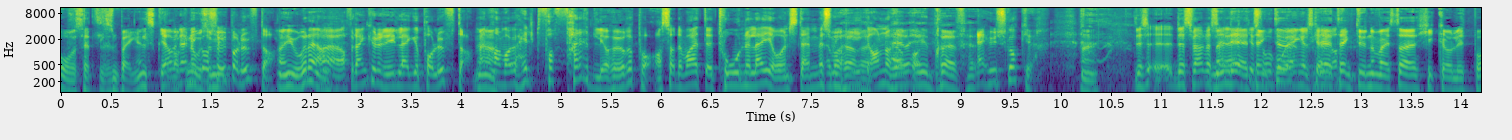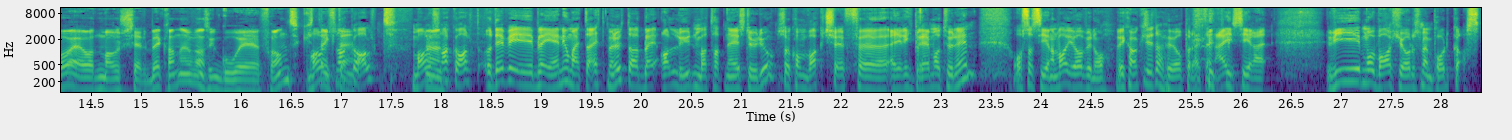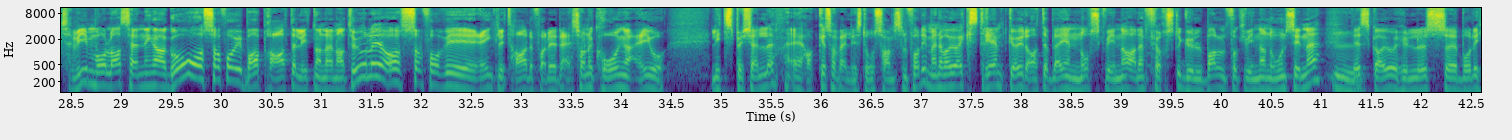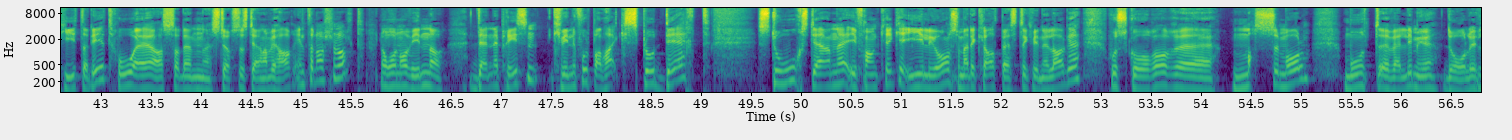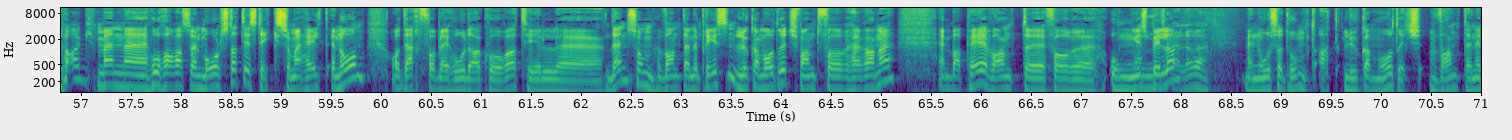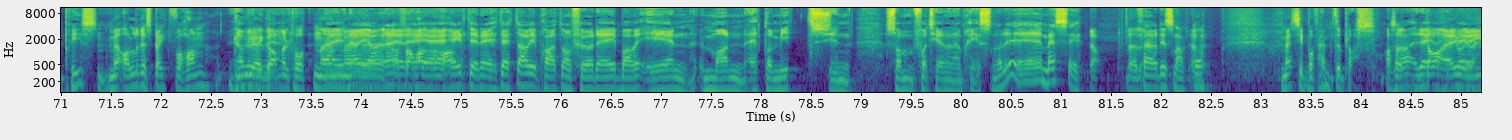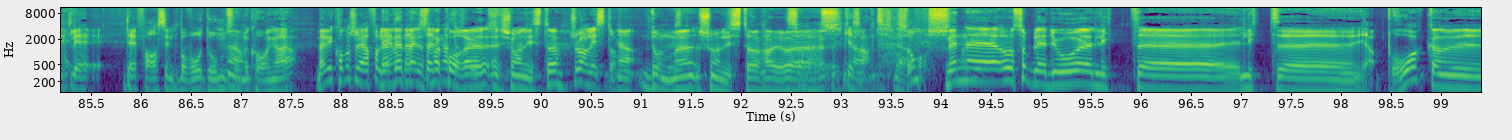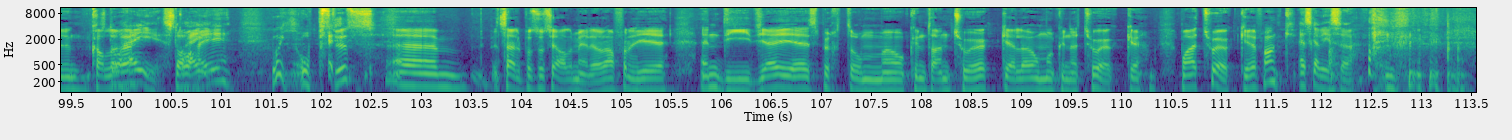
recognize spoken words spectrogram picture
oversettelsen på engelsk. Ja, men Den gikk også ut på lufta. Han gjorde det, ja. ja. ja, for Den kunne de legge på lufta. Men Ja. han var jo helt forferdelig å høre på. Altså, Det var et toneleie og en stemme som gikk an å høre. høre på. Jeg- Prøv. Jeg husker ikke. Dess, dessverre så Men er det jeg jeg ikke så god engelsk det jeg tenkte underveis da jeg kikka litt på, er at Marius Skjelbæk han er jo ganske god i fransk. Marius tenkte snakker alt. Marius Ja. snakker alt. Og det vi ble enige om etter ett minutt, da ble all lyden bare tatt ned i studio. Så kom vaktsjef eh, Eirik Bremertun inn, og så sier han hva gjør vi nå? Vi kan ikke sitte og høre på dette. Nei, sier jeg. Vi må bare kjøre det som en podkast. Vi må la sendinga gå, og så får vi bare prate litt når det er naturlig, og så får vi egentlig ta det for det det er. Sånne kåringer er jo litt spesielle. Jeg har ikke så veldig stor sansen for dem, men det var jo ekstremt gøy da at det ble en norsk vinner av den første gullballen for kvinner noensinne. Det skal jo hylles eh, både hit og dit. Hun er altså den største stjerna vi har internasjonalt. Når hun nå vinner denne prisen. Kvinnefotball har eksplodert. Stor stjerne i Frankrike, i Lyon, som er det klart beste kvinnelaget. Hun skårer eh, masse mål mot eh, veldig mye dårlig lag, men hun har altså en målstatistikk som er helt enorm, og derfor ble hun da kåra til den som vant denne prisen. Luka Modric vant for herrene. Mbappé vant for unge, unge spillere. Men noe så dumt at Luka Modric vant denne prisen. Med all respekt for han. Du er gammel Tottenham. Nei, nei, ja, eh, nei, altså, han- jeg er helt enig. Dette har vi pratet om før. Det er bare én mann, etter mitt syn, som fortjener den prisen, og det er Messi. Ja, det er det. Ferdig snakka. Messi på femteplass. Altså, Ja, det da er jo det er- fasiten på hvor dum sånne kåringer er. Men vi kommer så i hvert fall Men hvem er det som har kåra journalister? Journalister. Ja, Dumme journalister har jo Som eh, oss, Ikke sant? Som oss. Men eh, Og så ble det jo litt eh, Litt eh, ja, bråk, kan du kalle det. Stå hei. Stå hei. Oppstuss. eh, særlig på sosiale medier, da, fordi en DJ spurte om å kunne ta en twerk, eller om å kunne twerke. Hva er twerke, Frank? Jeg skal vise.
